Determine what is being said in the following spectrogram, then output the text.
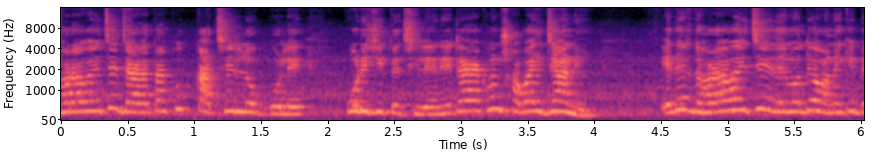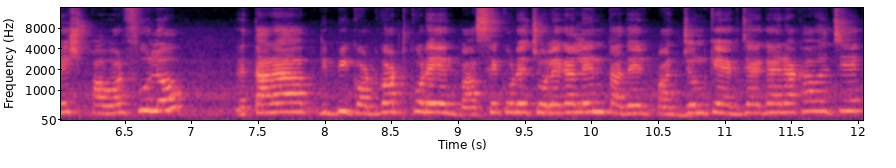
ধরা হয়েছে যারা তার খুব কাছের লোক বলে পরিচিত ছিলেন। এটা এখন সবাই জানে। এদের ধরা হয়েছে, এদের মধ্যে অনেকে বেশ পাওয়ারফুলও তারা দিব্যি গটগট করে বাসে করে চলে গেলেন। তাদের পাঁচজনকে এক জায়গায় রাখা হয়েছে,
